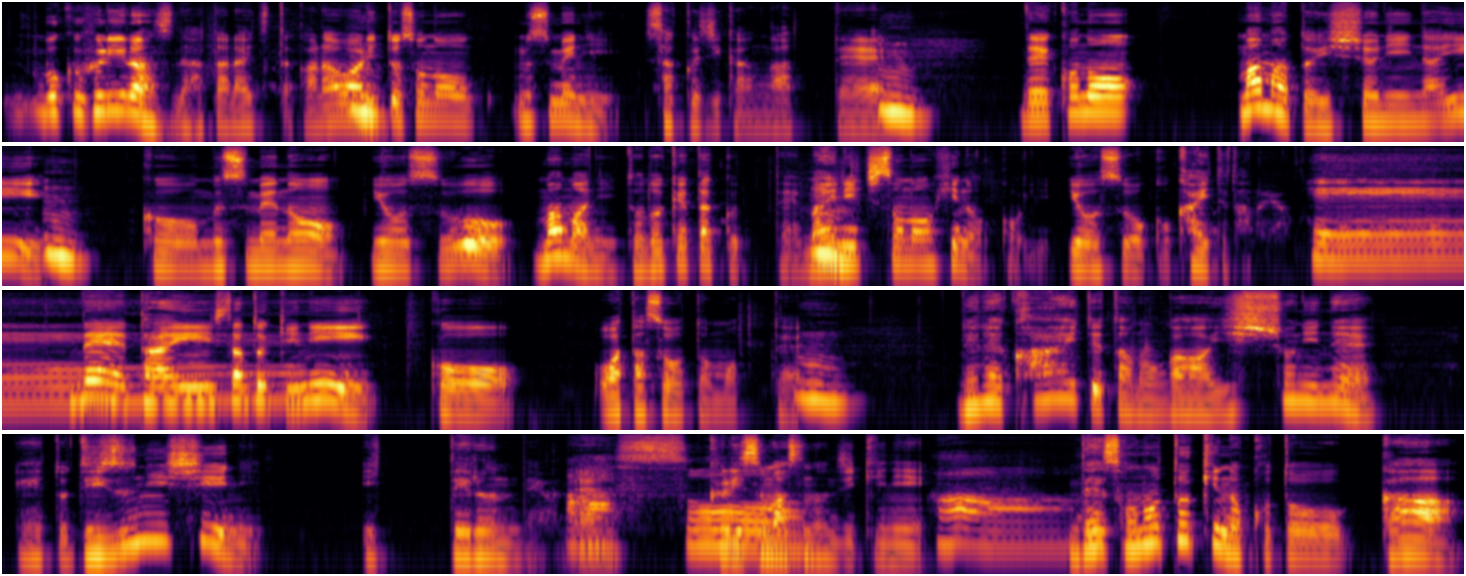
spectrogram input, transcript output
僕フリーランスで働いてたから割とその娘に割く時間があって、うん。でこのママと一緒にいない、うん。こう娘の様子をママに届けたくって毎日その日のこう様子をこう書いてたのよ。へえで退院した時にこう渡そうと思って、うん。でね書いてたのが一緒にね、えー、とディズニーシーに行ってるんだよね。クリスマスの時期に。はあ。でその時のことが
